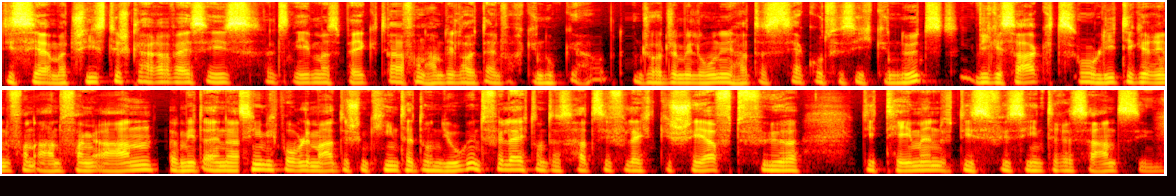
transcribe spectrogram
die sehr machistisch klarerweise ist, als Nebenaspekt, davon haben die Leute einfach genug gehabt. Und Giorgia Meloni hat das sehr gut für sich genützt. Wie gesagt, Politikerin von Anfang Anfang an mit einer ziemlich problematischen Kindheit und Jugend vielleicht und das hat sie vielleicht geschärft für die Themen, die für sie interessant sind.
